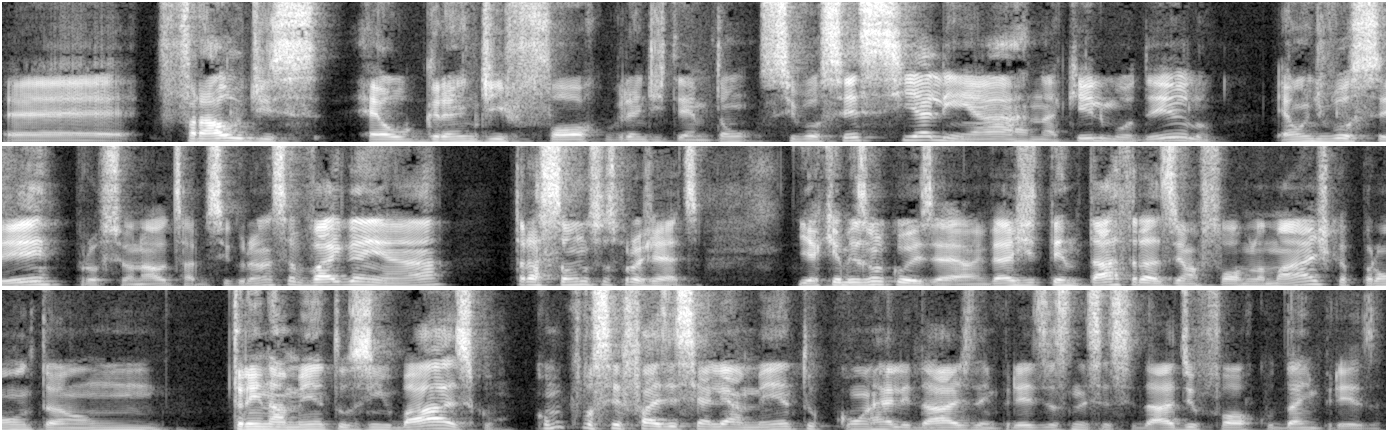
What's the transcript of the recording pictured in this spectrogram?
é, fraudes é o grande foco, o grande tema. Então, se você se alinhar naquele modelo, é onde você, profissional de cibersegurança, vai ganhar tração nos seus projetos. E aqui é a mesma coisa, é, ao invés de tentar trazer uma fórmula mágica pronta, um treinamentozinho básico, como que você faz esse alinhamento com a realidade da empresa, as necessidades e o foco da empresa?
